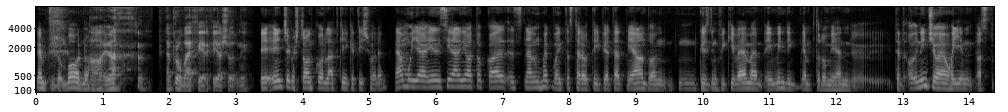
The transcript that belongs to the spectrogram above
Nem tudom, barna. Ah, ja. Ne próbálj férfiasodni. Én én csak a strandkorlát kéket ismerem. Nem, ugye ilyen színárnyalatokkal, ez nálunk megvan itt a sztereotípia, tehát mi állandóan küzdünk Vikivel, mert én mindig nem tudom ilyen, tehát nincs olyan, hogy én azt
